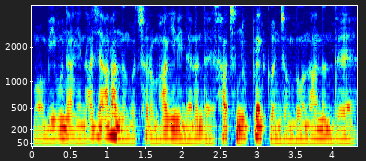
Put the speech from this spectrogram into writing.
뭐 미분양이 나지 않았는 것처럼 확인이 되는데 4,600건 정도 났는데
